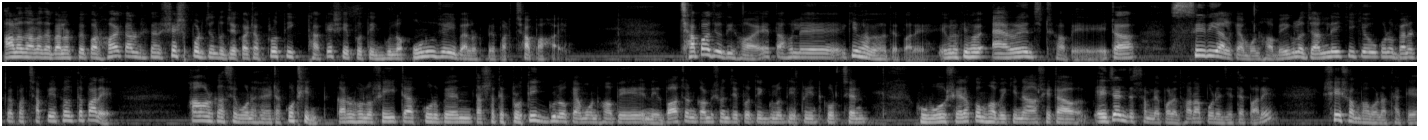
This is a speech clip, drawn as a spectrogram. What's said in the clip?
আলাদা আলাদা ব্যালট পেপার হয়, কারণ সেখানে শেষ পর্যন্ত যে কয়টা প্রতীক থাকে, সেই প্রতীকগুলো অনুযায়ী ব্যালট পেপার ছাপা হয়। ছাপা যদি হয়, তাহলে কীভাবে হতে পারে? এগুলো কীভাবে অ্যারেঞ্জড হবে? এটা সিরিয়াল কেমন হবে? এগুলো জানলেই কি কেউ কোনো ব্যালট পেপার ছাপিয়ে ফেলতে পারে? আমার কাছে মনে হয় এটা কঠিন। কারণ হলো সেইটা করবেন, তার সাথে প্রতীকগুলো কেমন হবে? নির্বাচন কমিশন যে প্রতীকগুলো দিয়ে প্রিন্ট করছেন, হুবহু সেরকম হবে কি না? সেটা এজেন্টদের সামনে পরে ধরা পড়ে যেতে পারে। সেই সম্ভাবনা থাকে।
